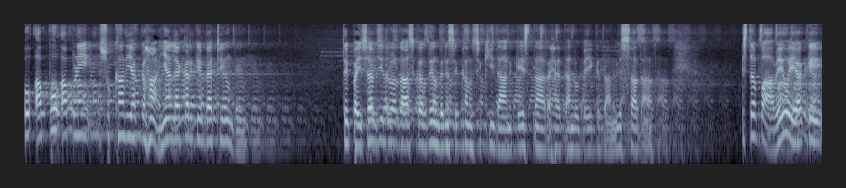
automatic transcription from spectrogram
ਉਹ ਆਪੋ ਆਪਣੇ ਸੁੱਖਾਂ ਦੀਆਂ ਕਹਾਣੀਆਂ ਲੈ ਕਰਕੇ ਬੈਠੇ ਹੁੰਦੇ ਨੇ। ਤੇ ਭਾਈ ਸਾਹਿਬ ਜੀ ਦਰ ਅਰਦਾਸ ਕਰਦੇ ਹੁੰਦੇ ਨੇ, ਸਿੱਖਾਂ ਨੂੰ ਸਿੱਖੀ ਦਾਨ, ਕੇਸ ਦਾਨ ਰਹਿ ਦਾਨ, ਵਿਵੇਕ ਦਾਨ ਵਿਸਾ ਦਾਨ। ਇਸ ਦਾ ਭਾਵ ਇਹ ਹੋਇਆ ਕਿ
